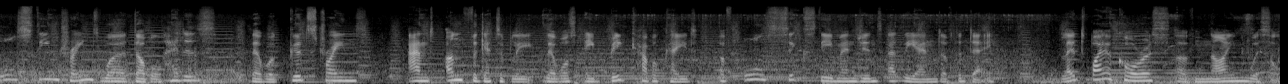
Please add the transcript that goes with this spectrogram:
All steam trains were double headers, there were goods trains, and unforgettably, there was a big cavalcade of all six steam engines at the end of the day, led by a chorus of nine whistles.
